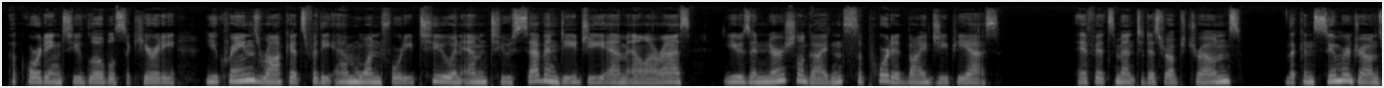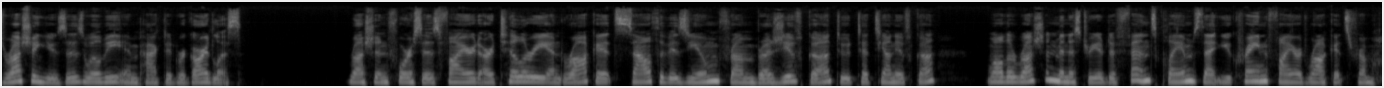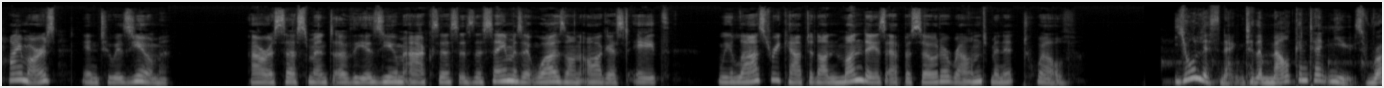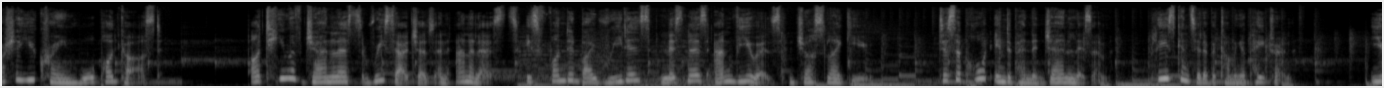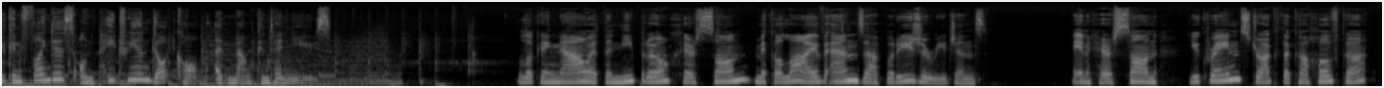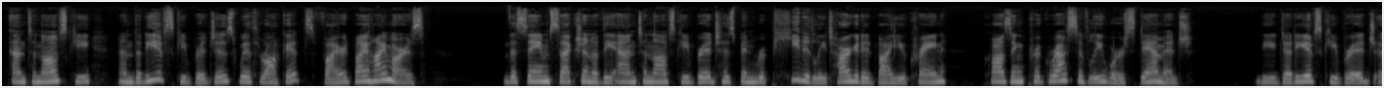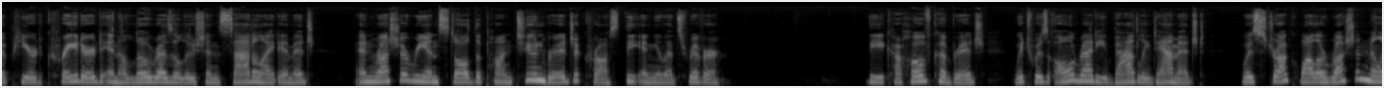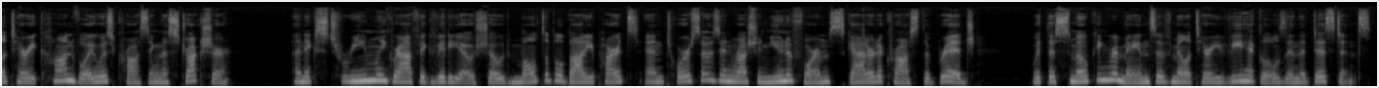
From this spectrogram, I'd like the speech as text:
According to Global Security, Ukraine's rockets for the M142 and M270 GMLRS use inertial guidance supported by GPS. If it's meant to disrupt drones, the consumer drones Russia uses will be impacted regardless. Russian forces fired artillery and rockets south of Izium from Brazhivka to Tetyanivka, while the Russian Ministry of Defense claims that Ukraine fired rockets from HIMARS into Izium. Our assessment of the Izium axis is the same as it was on August 8th. We last recapped it on Monday's episode around minute 12. You're listening to the Malcontent News Russia Ukraine War Podcast. Our team of journalists, researchers, and analysts is funded by readers, listeners, and viewers just like you. To support independent journalism, please consider becoming a patron. You can find us on patreon.com at Malcontent News. Looking now at the Dnipro, Kherson, Mykolaiv, and Zaporizhia regions. In Kherson, Ukraine struck the Kakhovka, Antonovsky, and Darievsky bridges with rockets fired by HIMARS. The same section of the Antonovsky bridge has been repeatedly targeted by Ukraine, causing progressively worse damage. The Darievsky bridge appeared cratered in a low resolution satellite image, and Russia reinstalled the pontoon bridge across the Inhulets River. The Kakhovka Bridge, which was already badly damaged, was struck while a Russian military convoy was crossing the structure. An extremely graphic video showed multiple body parts and torsos in Russian uniforms scattered across the bridge, with the smoking remains of military vehicles in the distance.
